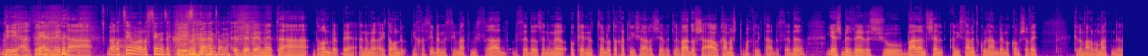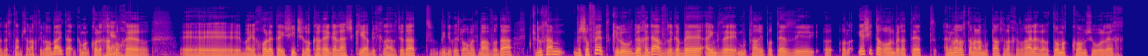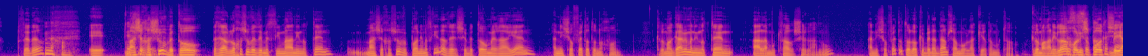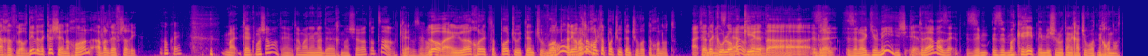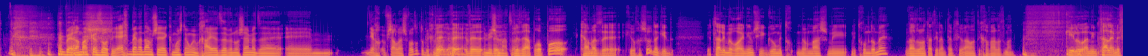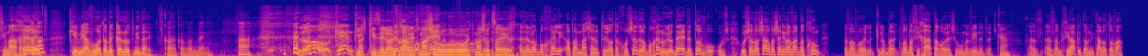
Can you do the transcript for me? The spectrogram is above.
תראי, אז זה כן. באמת ה... לא ה- רוצים, אבל עושים את זה כל הזמן. זה באמת היתרון, ב- ב- אני אומר, היתרון יחסי במשימת משרד, בסדר? שאני אומר, אוקיי, אני נותן לו את החצי שעה לשבת לבד, או שעה, או כמה שאת מחליטה, בסדר? יש בזה איזשהו בלנס שאני שם את כולם במקום שווה. כלומר, לעומת, לא סתם שלחתי לו הביתה, כלומר, כל אחד כן. בוחר ביכולת האישית שלו כרגע להשקיע בכלל, את יודעת, בדיוק יש לו עומס בעבודה. כאילו שם ושופט, כאילו, דרך אגב, לגבי האם זה מוצר היפותזי או, או לא, יש יתרון בלתת, אני אומר לא סתם על המוצר של החברה, אלא לאותו מקום שהוא הולך, בסדר? נכון. אה, מה. שחשוב בתור, דרך אגב, לא חשוב איזה משימה אני נותן, מה שחשוב, ופה אני מסכים על זה, שבתור מראיין, אני שופט אותו נכון. כלומר, גם אם אני נותן על המוצר שלנו, אני שופט אותו לא כבן אדם שאמור להכיר את המוצר. כלומר, אני לא יכול לשפוט קשה. ביחס לעובדים, וזה קשה, נכון? אבל זה אפשרי. אוקיי. מה, תראה, כמו שאמרתי, יותר מעניין הדרך מאשר התוצר. כן. כאילו, זה לא, אבל אני לא יכול לצפות שהוא ייתן תשובות, ברור, אני ממש לא. יכול לצפות שהוא ייתן תשובות נכונות. אני בסדר? כי הוא לא מכיר זה- את ה- את זה, השוק. זה לא הגיוני, ש- כן. אתה יודע מה, זה, זה, זה מקריפ אם מישהו נותן לך תשובות נכונות. ברמה כזאת, איך בן אדם שכמו שאתם אומרים, חי את זה ונושם את זה, אה, אפשר להשוות אותו בכלל ו- ו- למישהו ו- מהצד. וזה אפרופו כמה זה כאילו חשוב, נגיד, יצא לי מרואיינים שהגיעו ממש מ- מתחום דומה, ואז לא נתתי להם את המשימה, אמרתי חבל הזמן. כאילו, אני אמצא להם משימה אחרת. כי הם יעברו אותה בקלות מדי. כל הכבוד, בני. אה, לא, כן. כי- כי זה לא יבחן את מה שהוא- הוא- את מה שהוא זה- צריך. זה- זה לא בוחן לי, עוד פעם, מה שאני רוצה לראות איך הוא חושב, זה לא בוחן, הוא יודע את זה טוב, הוא- שלוש-ארבע שנים עבד בתחום, ואבוי, כאילו, כבר בשיחה אתה רואה שהוא מבין את זה. כן. אז אז המשימה פתאום נהייתה לא טובה.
